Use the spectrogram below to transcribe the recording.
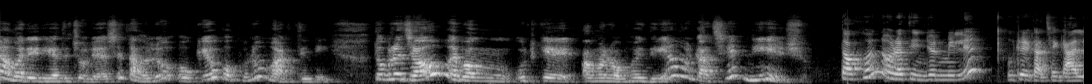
আমার এরিয়াতে চলে আসে তাহলে ওকেও কখনো মারতে নেই। তোমরা যাও এবং উঠকে আমার অভয় দিয়ে আমার কাছে নিয়ে এসো। তখন ওরা তিনজন মিলে উটের কাছে গেল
